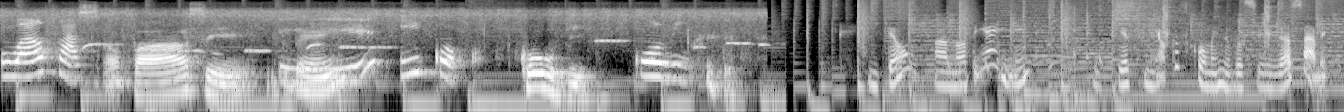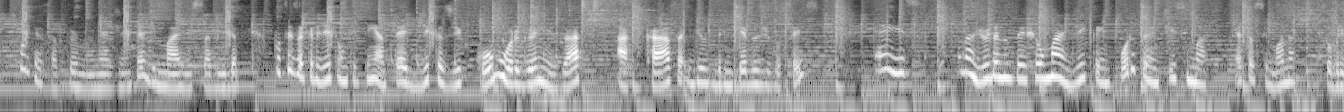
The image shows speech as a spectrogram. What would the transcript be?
o alface Alface. Muito bem. e coco, Couve. couve, Então, anotem aí, hein? O que as minhocas comem, vocês já sabem. Porque essa turma, minha gente, é demais de sabida. Vocês acreditam que tem até dicas de como organizar a casa e os brinquedos de vocês? É isso. Ana Júlia nos deixou uma dica importantíssima essa semana sobre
